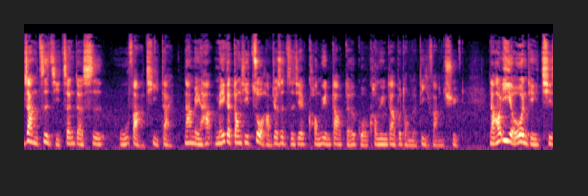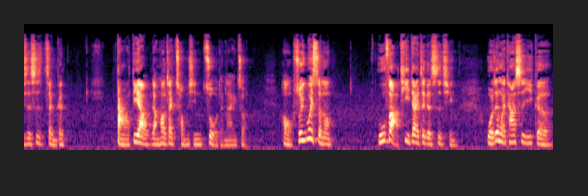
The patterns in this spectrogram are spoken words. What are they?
让自己真的是无法替代。那每哈每一个东西做好，就是直接空运到德国，空运到不同的地方去。然后一有问题，其实是整个打掉，然后再重新做的那一种。哦，所以为什么无法替代这个事情？我认为它是一个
